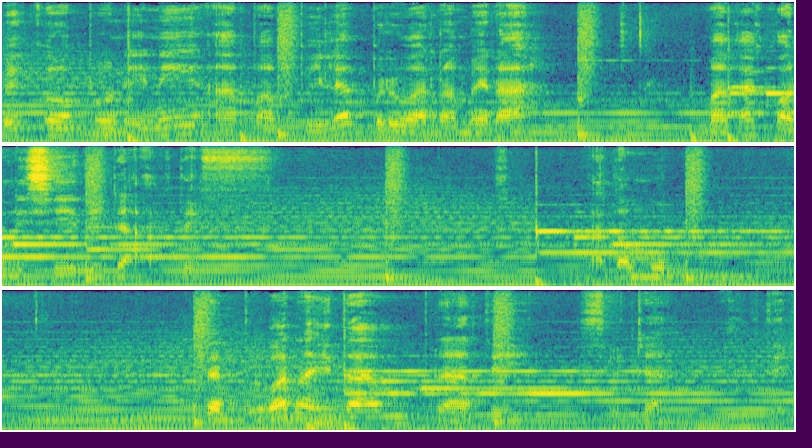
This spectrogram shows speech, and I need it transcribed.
Mikrofon ini apabila berwarna merah maka kondisi tidak aktif atau mood dan berwarna hitam berarti sudah aktif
